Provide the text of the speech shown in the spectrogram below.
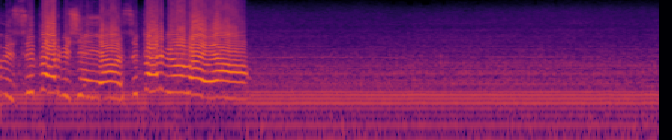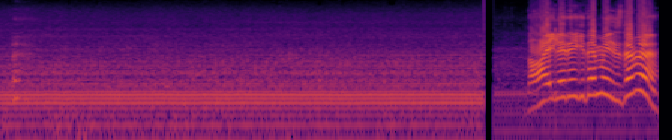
Abi süper bir şey ya. Süper bir olay ya. Daha ileriye gidemeyiz değil mi?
